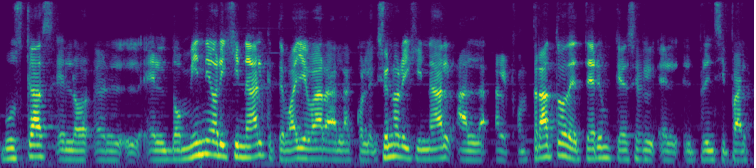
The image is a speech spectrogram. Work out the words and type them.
buscas el, dominio original que te va a llevar a la colección original, al, al contrato de Ethereum, que es el, el principal.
